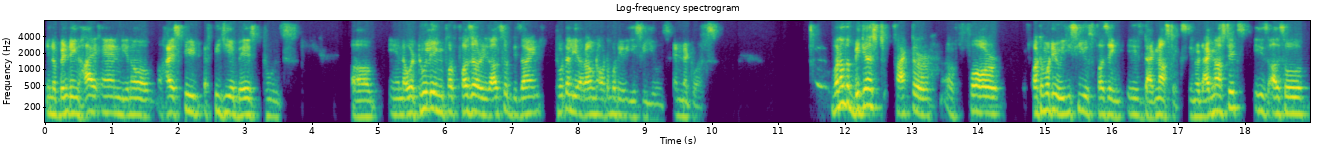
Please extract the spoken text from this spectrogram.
you know building high-end, you know, high-speed FPGA-based tools. Uh, and our tooling for fuzzer is also designed totally around automotive ECUs and networks. One of the biggest factor uh, for automotive ECUs fuzzing is diagnostics. You know, diagnostics is also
